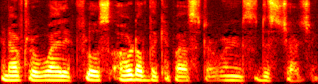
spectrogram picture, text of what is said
and after a while it flows out of the capacitor when it's discharging.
